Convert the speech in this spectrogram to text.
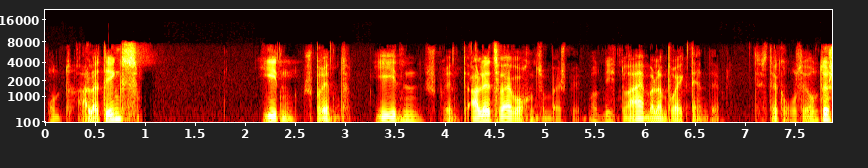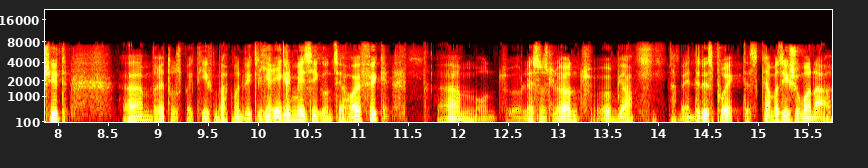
Und allerdings jeden Sprint, jeden Sprint, alle zwei Wochen zum Beispiel und nicht nur einmal am Projektende. Das ist der große Unterschied. Ähm, Retrospektiven macht man wirklich regelmäßig und sehr häufig. Ähm, und Lessons Learned, äh, ja, am Ende des Projektes. Kann man sich schon mal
